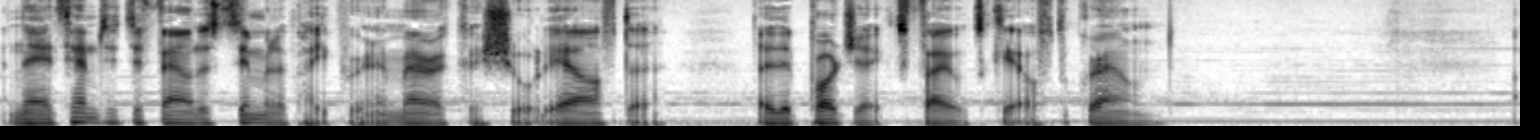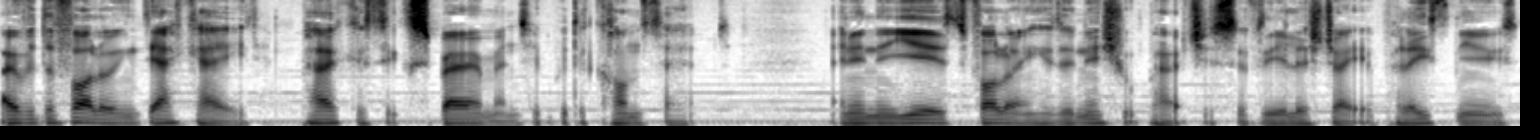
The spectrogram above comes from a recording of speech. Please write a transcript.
and they attempted to found a similar paper in America shortly after, though the project failed to get off the ground. Over the following decade, Purkess experimented with the concept and in the years following his initial purchase of the Illustrated Police News,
